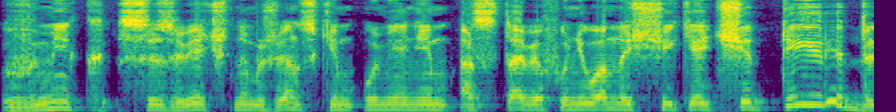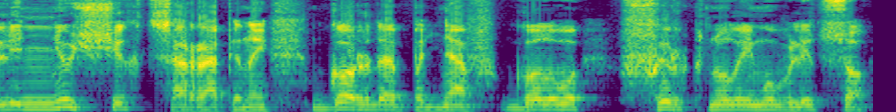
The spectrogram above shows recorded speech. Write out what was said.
вмиг с извечным женским умением оставив у него на щеке четыре длиннющих царапины. Гордо подняв голову, фыркнула ему в лицо.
